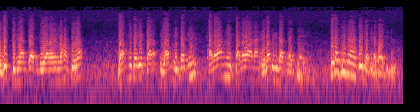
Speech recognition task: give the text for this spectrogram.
ඉතින් පින්වන්ත අධිවාරයන් වහන්සේලා යම් හිතකේ යම් හිතකින් පනවන්නේ පනවා නම් ඒ බඳ හිතක් නැත්නේ. ඒක දිහා දෙන්න දින පාදිලි.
